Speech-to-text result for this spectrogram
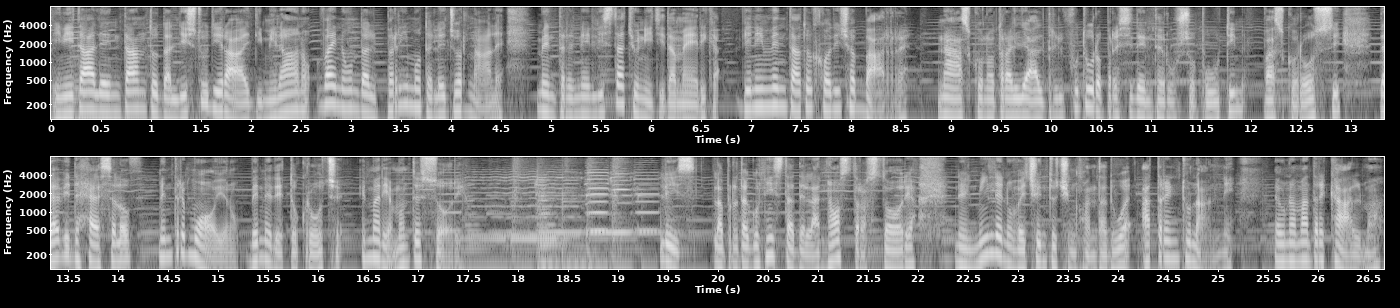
In Italia, intanto, dagli studi RAI di Milano va in onda il primo telegiornale, mentre negli Stati Uniti d'America viene inventato il codice a barre. Nascono tra gli altri il futuro presidente russo Putin, Vasco Rossi, David Hasselhoff, mentre muoiono Benedetto Croce e Maria Montessori. Liz, la protagonista della nostra storia, nel 1952 ha 31 anni. È una madre calma,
